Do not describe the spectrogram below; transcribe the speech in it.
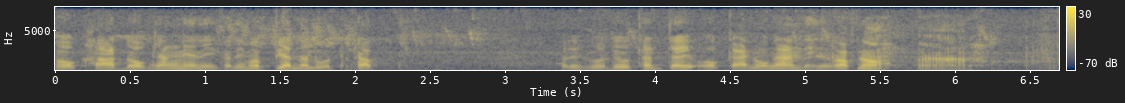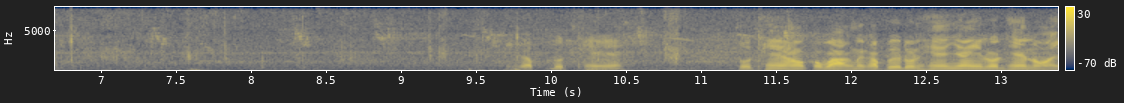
ดอกขาดดอกยั้งเนี่ยนี่ก็ได้มาเปลี่ยนนรดนะครับอะไรรวดเร็วท่านใจออกการออกงานเลยนะครับเนาะอ่าครับรถแห่รถแห่เขาก็ว่างนะครับด้วยรถแห่ใหญ่รถแห่หน่อย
